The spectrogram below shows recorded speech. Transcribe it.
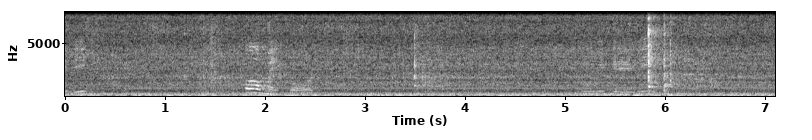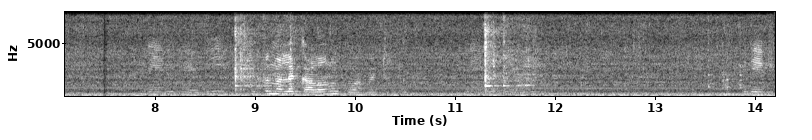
അരി. ഓ മൈ ഗോഡ്. ഇപ്പൊ നല്ല കളറൊക്കെ വന്നിട്ടുണ്ട് ഗ്രേവി ഗ്രേവി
